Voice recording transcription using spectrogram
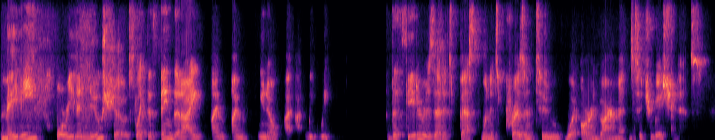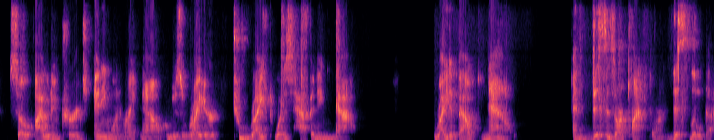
Maybe, or even new shows. Like the thing that I, I'm, I'm, you know, I, we, we, the theater is at its best when it's present to what our environment and situation is. So I would encourage anyone right now who is a writer to write what is happening now. Write about now. And this is our platform, this little guy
